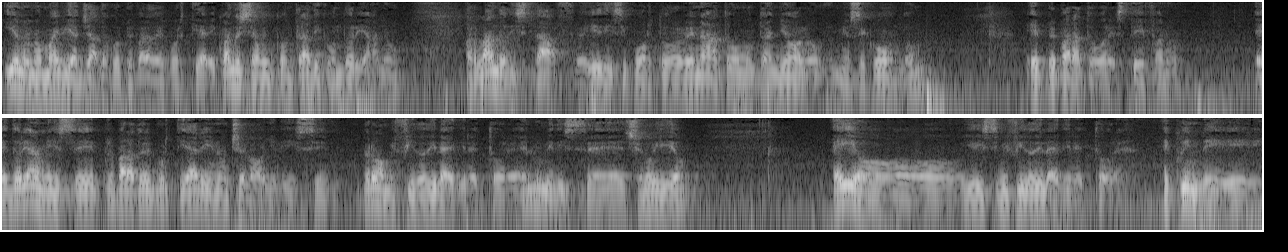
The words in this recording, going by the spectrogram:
io non ho mai viaggiato col preparatore dei portieri. Quando ci siamo incontrati con Doriano, parlando di staff, io dissi porto Renato Montagnolo, il mio secondo, e il preparatore Stefano. E Doriano mi disse, il preparatore portieri non ce l'ho, gli dissi, però mi fido di lei, direttore. E lui mi disse, ce l'ho io. E io gli dissi, mi fido di lei, direttore. E quindi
